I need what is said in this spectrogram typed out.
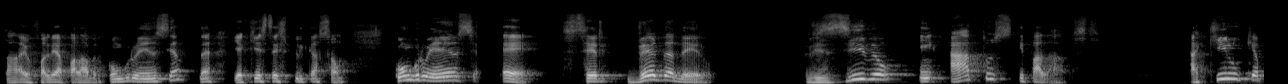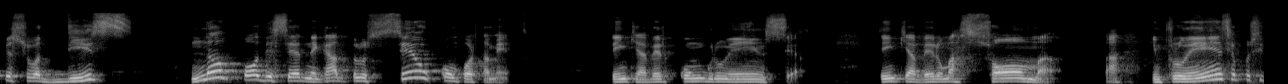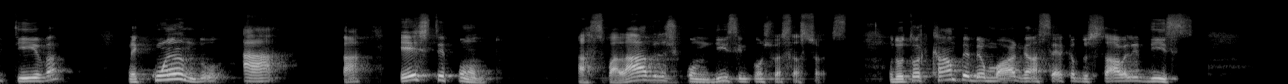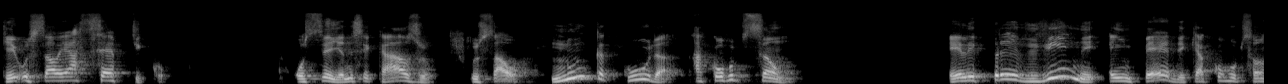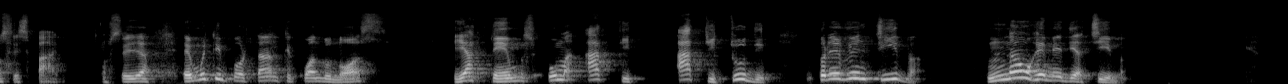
Tá? Eu falei a palavra congruência, né? e aqui está a explicação. Congruência é ser verdadeiro, visível em atos e palavras. Aquilo que a pessoa diz não pode ser negado pelo seu comportamento. Tem que haver congruência, tem que haver uma soma. Tá? Influência positiva é quando há tá? este ponto. As palavras condizem com suas ações. O Dr. Campbell Morgan, acerca do sal, ele diz que o sal é asséptico. Ou seja, nesse caso, o sal nunca cura a corrupção. Ele previne e impede que a corrupção se espalhe. Ou seja, é muito importante quando nós já temos uma atitude preventiva, não remediativa.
